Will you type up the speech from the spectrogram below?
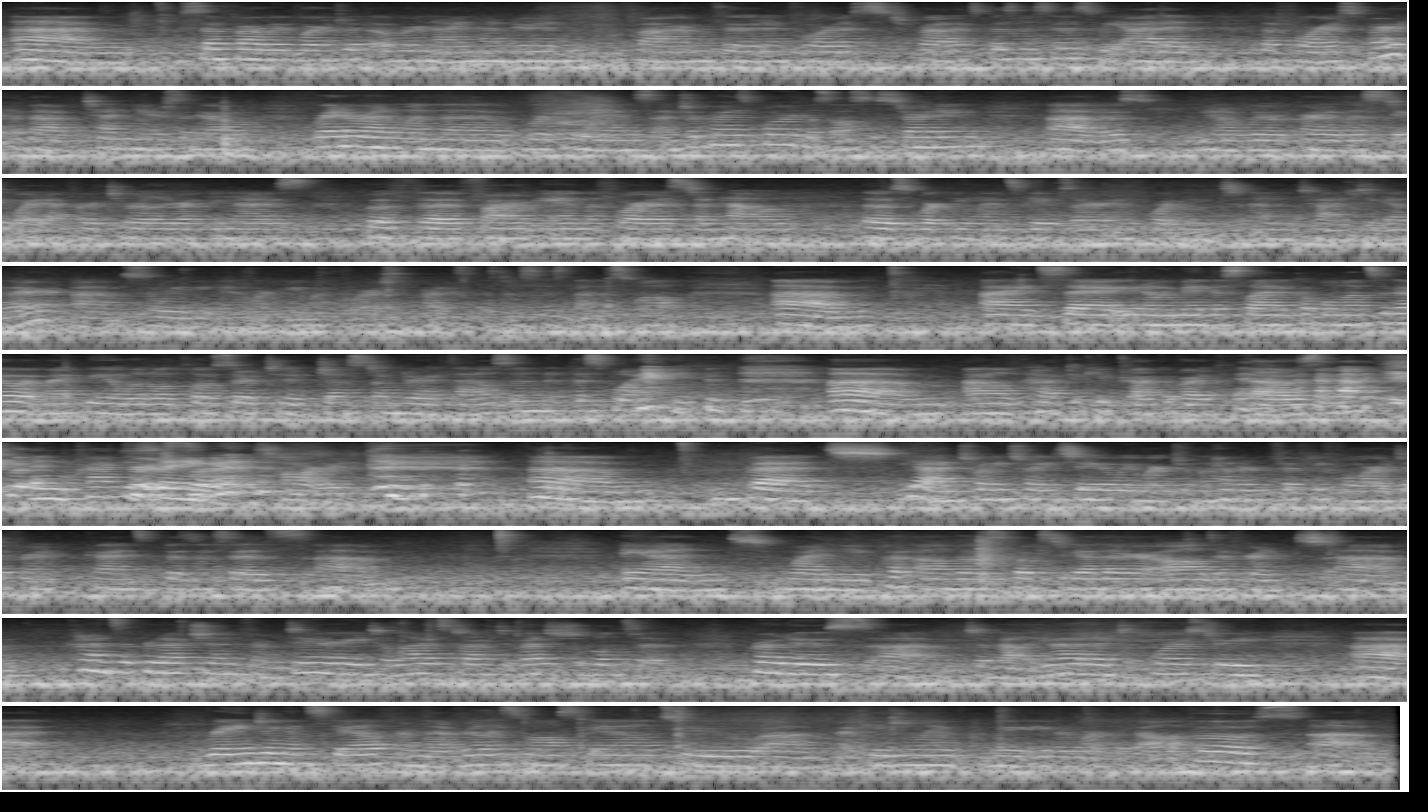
Um, so far, we've worked with over nine hundred farm, food, and forest products businesses. We added the forest part about ten years ago, right around when the Working Lands Enterprise Board was also starting. Um, it was, you know, we were part of this statewide effort to really recognize both the farm and the forest and how those working landscapes are important and tied together. Um, so we began working with forest products businesses then as well. Um, I'd say, you know, we made this slide a couple months ago. It might be a little closer to just under a thousand at this point. um, I'll have to keep track of our thousand. And practicing it is hard. Um, but yeah, in 2022, we worked with 154 different kinds of businesses. And when you put all those folks together, all different um, kinds of production from dairy to livestock to vegetable to produce um, to value added to forestry, uh, ranging in scale from that really small scale to um, occasionally we even work with LFOs. Um,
